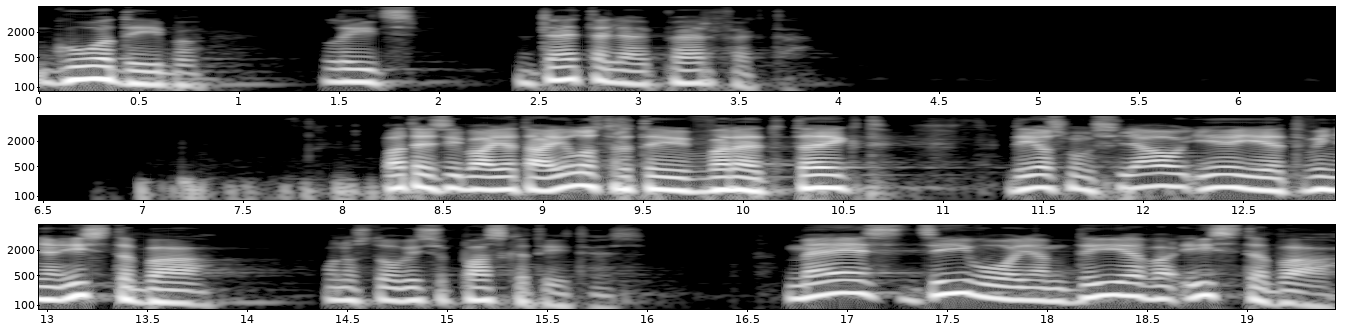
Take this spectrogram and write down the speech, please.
godību līdz detaļai perfekta. Patiesībā, ja tā ilustratīvi varētu teikt, Dievs mums ļauj ieiet viņa istabā un uz to visu paskatīties. Mēs dzīvojam Dieva istabā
